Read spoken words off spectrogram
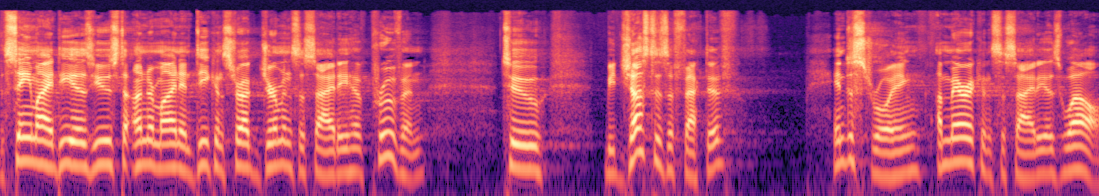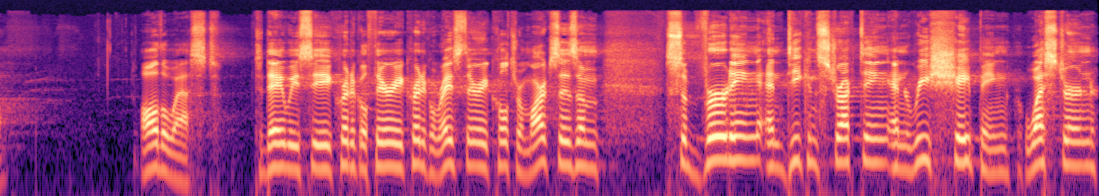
The same ideas used to undermine and deconstruct German society have proven to be just as effective in destroying American society as well. All the West. Today we see critical theory, critical race theory, cultural Marxism subverting and deconstructing and reshaping Western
